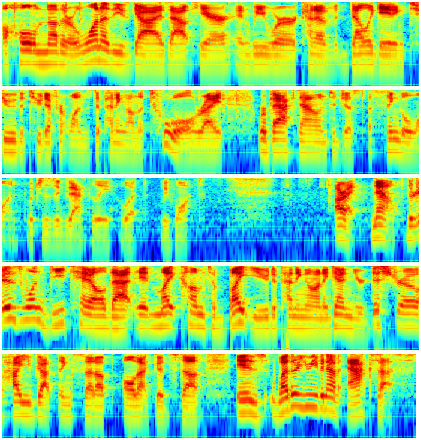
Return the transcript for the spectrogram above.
a whole nother one of these guys out here and we were kind of delegating to the two different ones depending on the tool, right? We're back down to just a single one, which is exactly what we want. All right, now there is one detail that it might come to bite you depending on, again, your distro, how you've got things set up, all that good stuff, is whether you even have access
